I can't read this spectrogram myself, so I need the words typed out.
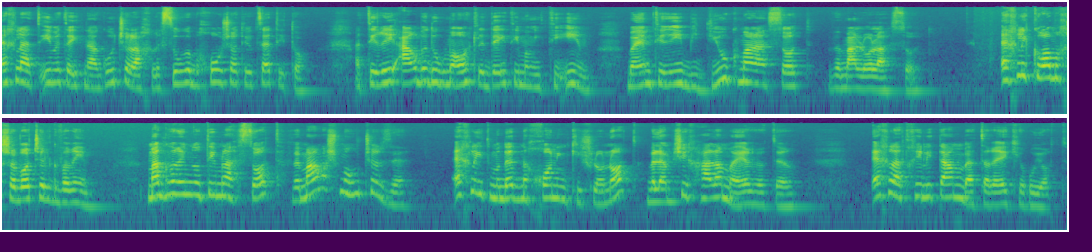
איך להתאים את ההתנהגות שלך לסוג הבחור שאת יוצאת איתו. את תראי ארבע דוגמאות לדייטים אמיתיים, בהם תראי בדיוק מה לעשות ומה לא לעשות. איך לקרוא מחשבות של גברים. מה גברים נוטים לעשות ומה המשמעות של זה. איך להתמודד נכון עם כישלונות ולהמשיך הלאה מהר יותר. איך להתחיל איתם באתרי היכרויות.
